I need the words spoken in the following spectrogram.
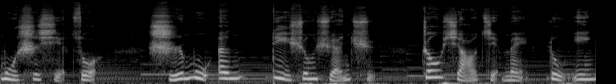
牧师写作，石木恩弟兄选曲，周小姐妹录音。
